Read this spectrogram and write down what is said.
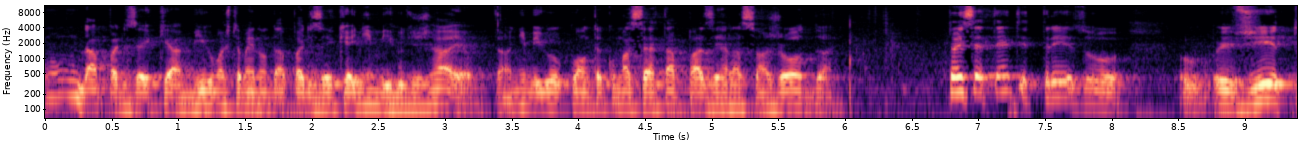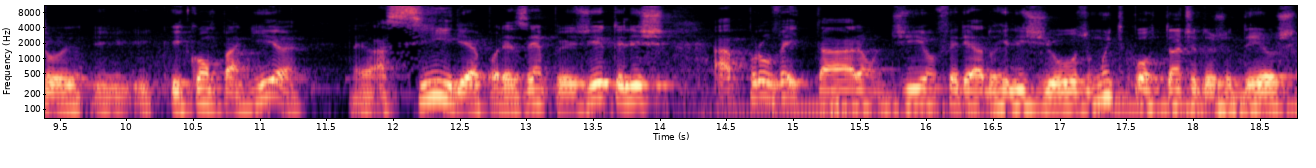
não dá para dizer que é amigo, mas também não dá para dizer que é inimigo de Israel. Então, o inimigo conta com uma certa paz em relação a Jordânia. Então, em 73, o, o Egito e, e, e companhia, né, a Síria, por exemplo, o Egito, eles aproveitaram um dia, um feriado religioso muito importante dos judeus,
